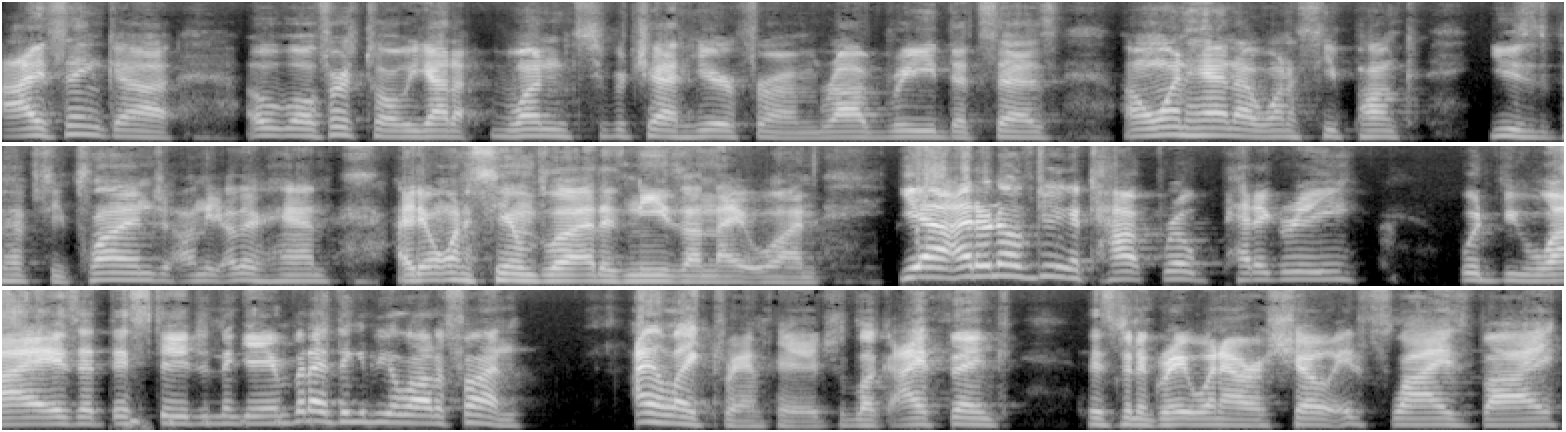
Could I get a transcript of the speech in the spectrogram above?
I think uh oh well first of all we got one super chat here from rob reed that says on one hand i want to see punk use the pepsi plunge. On the other hand i don't want to see him blow out his knees on night one. Yeah i don't know if doing a top rope pedigree would be wise at this stage in the game but i think it'd be a lot of fun I liked Rampage. Look, I think it's been a great one hour show. It flies by,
